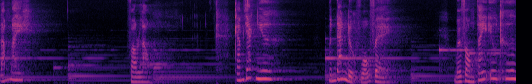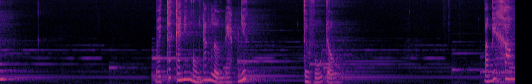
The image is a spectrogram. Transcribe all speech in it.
đám mây vào lòng. Cảm giác như mình đang được vỗ về bởi vòng tay yêu thương, bởi tất cả những nguồn năng lượng đẹp nhất từ vũ trụ. Bạn biết không?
